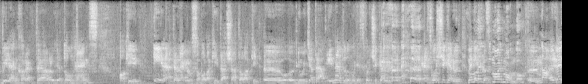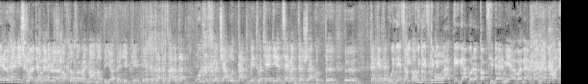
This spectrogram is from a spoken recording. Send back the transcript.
villain karakter, ugye Tom Hanks, aki élete legrosszabb alakítását alakít, ö, nyújtja, tehát én nem tudom, hogy ez hogy sikerült. Ez hogy sikerült? Meg is, Majd, majd mondom. Ö, Na, meg, ö, meg, is kapta, meg is kapta az aranymána díjat egyébként, érted? Tehát, tehát, várj, tehát úgy néz ki a csávot, tehát mintha egy ilyen cementes zsákot teketek Úgy néz, ki, úgy néz ki, mint a- Máté Gábor a taxidermiával, nem? Nem Palé,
